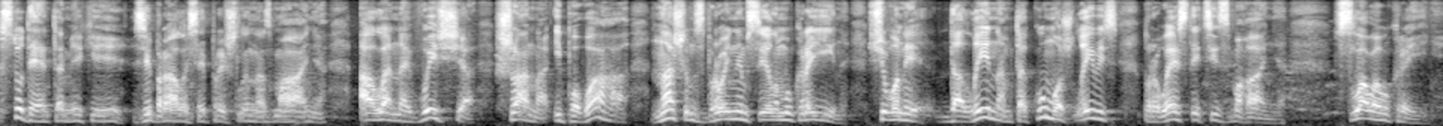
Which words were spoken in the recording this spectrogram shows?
студентам, які зібралися і прийшли на змагання. Але найвища шана і повага нашим Збройним силам України, що вони дали нам таку можливість провести ці змагання. Слава Україні!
